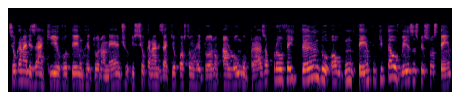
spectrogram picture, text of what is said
se eu canalizar aqui eu vou ter um retorno a médio e se eu canalizar aqui eu posso ter um retorno a longo prazo, aproveitando algum tempo que talvez as pessoas tenham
